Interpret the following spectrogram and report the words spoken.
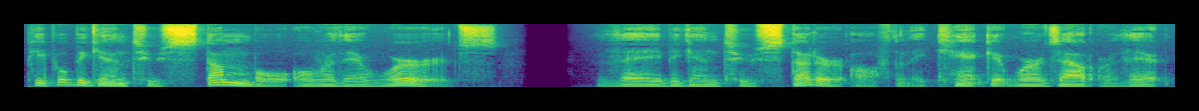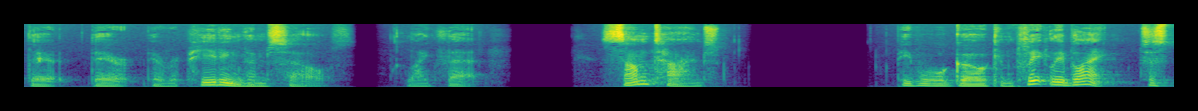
People begin to stumble over their words. They begin to stutter often. They can't get words out or they're, they're, they're, they're repeating themselves like that. Sometimes people will go completely blank, just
